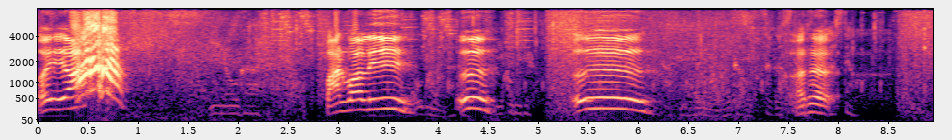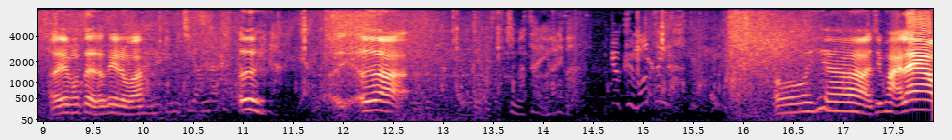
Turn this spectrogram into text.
เฮ้ยปานวาลีเออเออเอาเถอะเอ้ยมึงตื่นสักทีหรือวะเออเออโอ้ยชิบหายแล้ว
